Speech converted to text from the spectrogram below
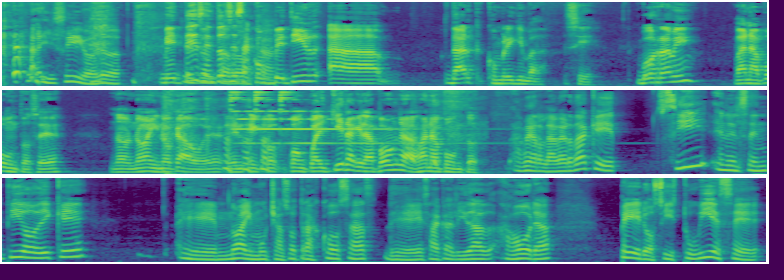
Ay, sí, boludo. Metés entonces a competir a Dark con Breaking Bad. Sí. ¿Vos, Rami? Van a puntos, ¿eh? No, no hay nocao, ¿eh? En- en- con, con cualquiera que la ponga, van a puntos. A ver, la verdad que sí, en el sentido de que eh, no hay muchas otras cosas de esa calidad ahora, pero si estuviese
